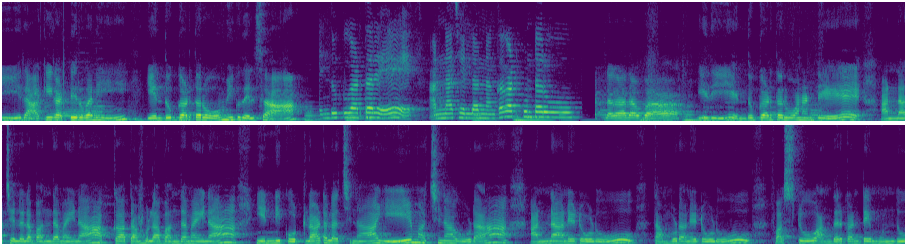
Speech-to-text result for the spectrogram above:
ఈ రాఖీ కట్టిరు గాని ఎందుకు కడతారో మీకు తెలుసా? ఎందుకు కడతారే? అన్న చెల్లన్నాక కట్టుకుంటారు. అట్లా కాదవ్వా. ఇది ఎందుకు కడతారు అని అంటే అన్న చెల్లెల బంధమైన అక్క తమ్ముల బంధమైన ఎన్ని కొట్లాటలు వచ్చినా ఏం వచ్చినా కూడా అన్న అనేటోడు తమ్ముడు అనేటోడు ఫస్ట్ అందరికంటే ముందు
